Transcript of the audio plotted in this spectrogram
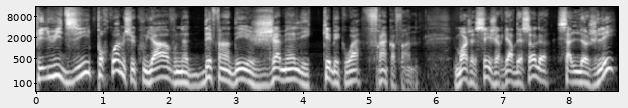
puis lui dit Pourquoi, M. Couillard, vous ne défendez jamais les Québécois francophones? Moi, je sais, j'ai regardé ça, là, ça l'a gelé.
